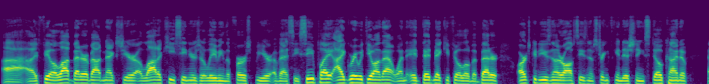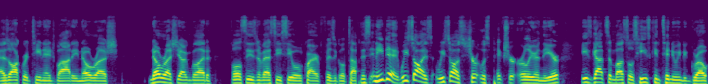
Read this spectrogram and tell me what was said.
Uh, I feel a lot better about next year. A lot of key seniors are leaving the first year of SEC play. I agree with you on that one. It did make you feel a little bit better. Arch could use another offseason of strength conditioning. Still kind of has awkward teenage body. No rush. No rush, young blood. Full season of SEC will require physical toughness, and he did. We saw his we saw his shirtless picture earlier in the year. He's got some muscles. He's continuing to grow,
